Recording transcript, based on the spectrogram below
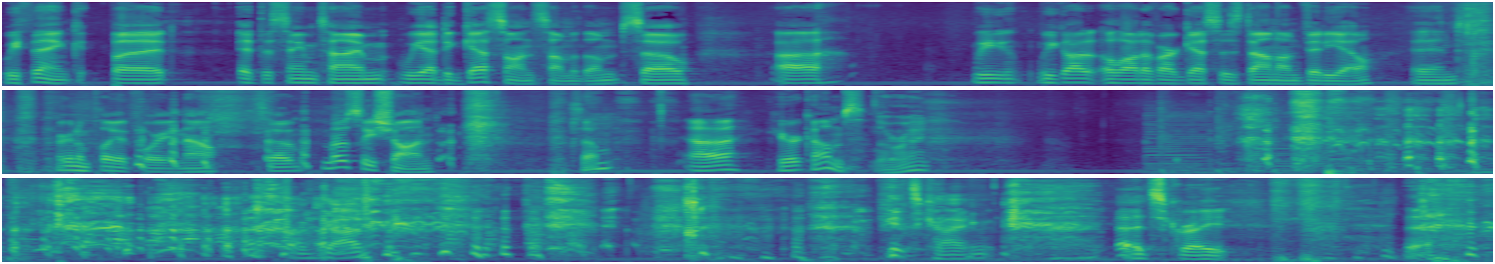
we think, but at the same time we had to guess on some of them. So uh, we we got a lot of our guesses down on video, and we're gonna play it for you now. So mostly Sean. So uh, here it comes. All right. Oh God. Pete's crying. That's great. I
